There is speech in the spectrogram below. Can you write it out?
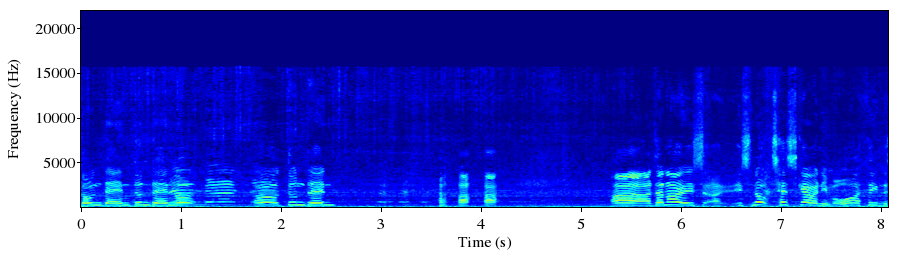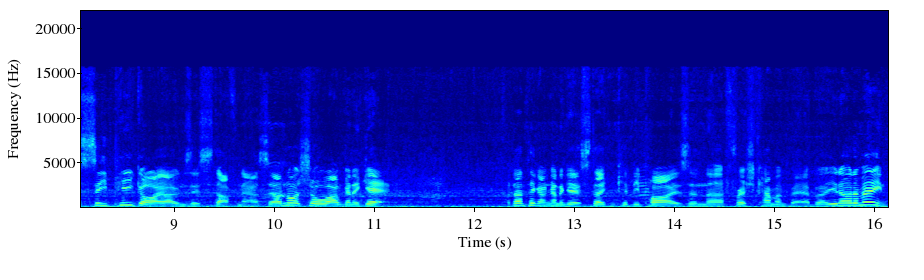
tun den, tun den. Oh, tun den. Uh, I don't know, it's, uh, it's not Tesco anymore. I think the CP guy owns this stuff now, so I'm not sure what I'm going to get. I don't think I'm going to get steak and kidney pies and uh, fresh camembert, but you know what I mean?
